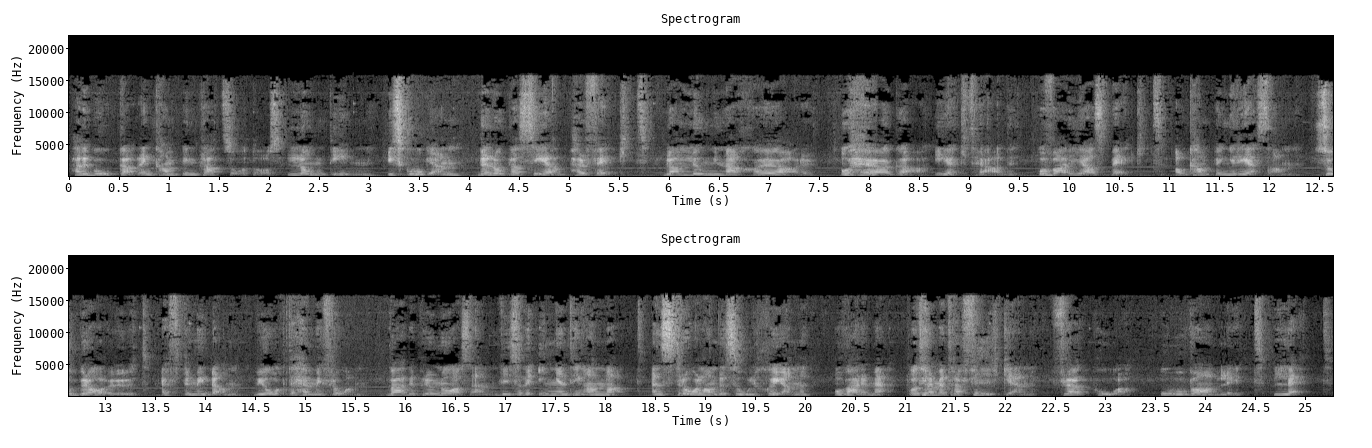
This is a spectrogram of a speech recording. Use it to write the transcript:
hade bokat en campingplats åt oss långt in i skogen. Den låg placerad perfekt bland lugna sjöar och höga ekträd och varje aspekt av campingresan såg bra ut eftermiddagen vi åkte hemifrån. Väderprognosen visade ingenting annat än strålande solsken och värme och till och med trafiken flöt på ovanligt lätt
